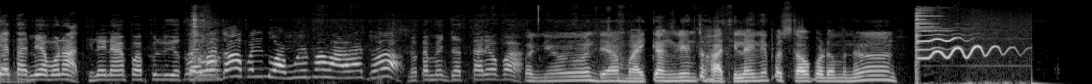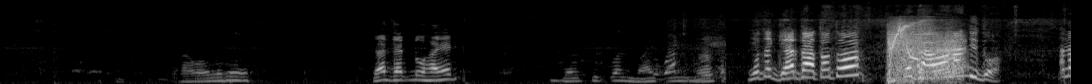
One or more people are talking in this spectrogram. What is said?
યાર તમે મને હાથી લઈને આયા પાપેલું એ જો પછી દોમો એ વાળવા જો. ન તમે જતા રહ્યો પા ત્યાં માઈક આંગલી તો હાથી લઈને પસ્તાવો પડે મને. જા જટ ડોહા હેડ હું તો ઘેર જાતો તો જવા ના દીધો. અને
